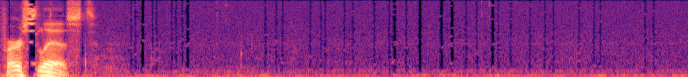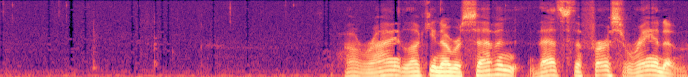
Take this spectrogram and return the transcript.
First list. All right, lucky number seven. That's the first random.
